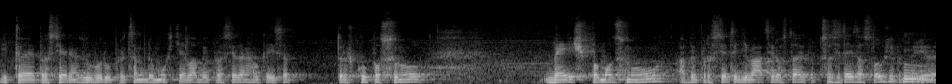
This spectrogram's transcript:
i to je prostě jeden z důvodů, proč jsem domů chtěl, aby prostě ten hokej se trošku posunul vejš, pomoc mu, aby prostě ty diváci dostali, co si tady zaslouží, protože hmm.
